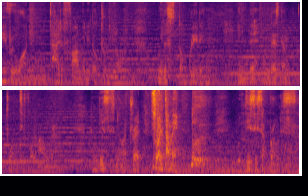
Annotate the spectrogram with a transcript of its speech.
everyone in entire family, Dr. Leon, will stop bleeding in, the, in less than 24 hours. And this is not a threat. Suéltame! This is a promise.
